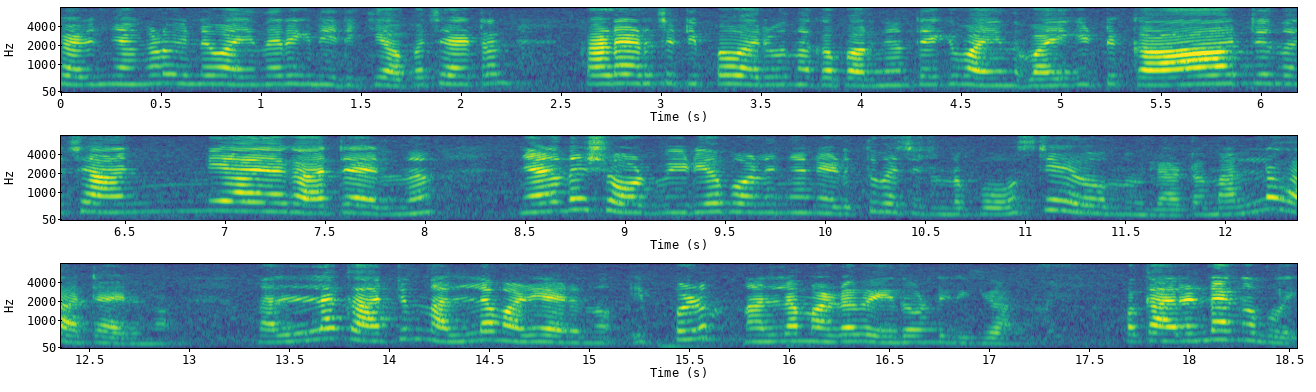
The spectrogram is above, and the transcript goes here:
കഴിഞ്ഞ് ഞങ്ങൾ പിന്നെ വൈകുന്നേരം ഇങ്ങനെ ഇരിക്കുക അപ്പം ചേട്ടൻ കട അടച്ചിട്ട് ഇപ്പോൾ വരും എന്നൊക്കെ പറഞ്ഞത്തേക്ക് വൈ വൈകിട്ട് കാറ്റ് എന്ന് വെച്ചാൽ അന്യായ കാറ്റായിരുന്നു. ഞാനത് ഷോർട്ട് വീഡിയോ പോലെ ഞാൻ എടുത്തു വെച്ചിട്ടുണ്ട്. പോസ്റ്റ് ചെയ്തൊന്നുമില്ല കേട്ടോ. നല്ല കാറ്റായിരുന്നു. നല്ല കാറ്റും നല്ല മഴയായിരുന്നു. ഇപ്പോഴും നല്ല മഴ പെയ്തുകൊണ്ടിരിക്കുക അപ്പോൾ കറണ്ട് അങ്ങ് പോയി.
